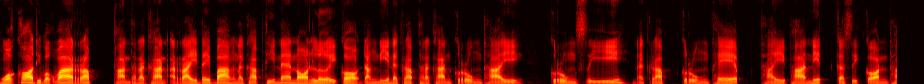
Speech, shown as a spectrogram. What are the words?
หัวข้อที่บอกว่ารับผ่านธนาคารอะไรได้บ้างนะครับ ที่แน่นอนเลยก็ดังนี้นะครับ ธนาคารกรุงไทย กรุงศรีนะครับ กรุงเทพ ไทยพาณิชย์ กสิกรไท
